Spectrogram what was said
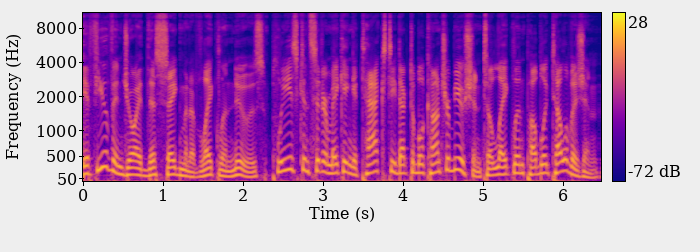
If you've enjoyed this segment of Lakeland News, please consider making a tax-deductible contribution to Lakeland Public Television.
